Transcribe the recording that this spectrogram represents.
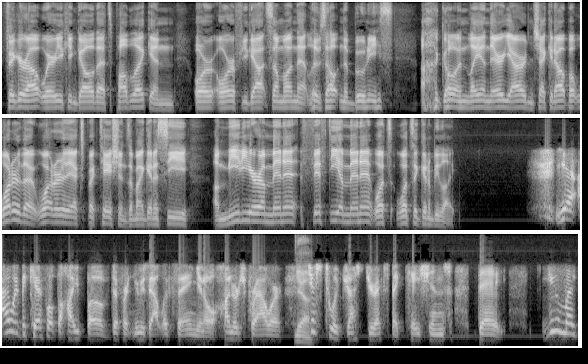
figure out where you can go that's public, and or or if you got someone that lives out in the boonies, uh, go and lay in their yard and check it out. But what are the what are the expectations? Am I going to see a meteor a minute, fifty a minute? What's what's it going to be like? Yeah, I would be careful of the hype of different news outlets saying, you know, hundreds per hour, yeah. just to adjust your expectations that you might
